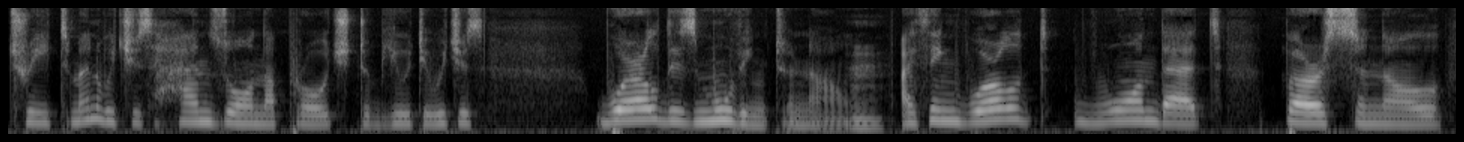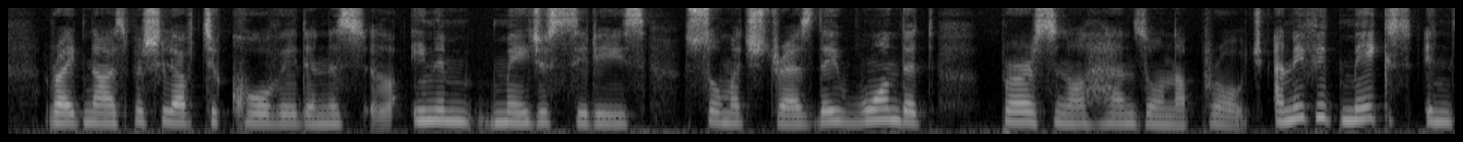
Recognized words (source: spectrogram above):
treatment which is hands-on approach to beauty which is world is moving to now. Mm. i think world want that personal right now especially after covid and this, in the major cities so much stress. They want that personal hands-on approach. And if it makes in,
